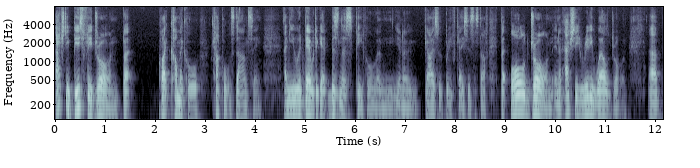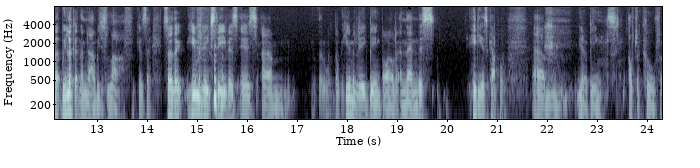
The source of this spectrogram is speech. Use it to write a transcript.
actually beautifully drawn, but quite comical couples dancing. And you would be able to get business people and you know guys with briefcases and stuff, but all drawn and actually really well drawn. Uh, but we look at them now, we just laugh because so the Human League Steve is is um, the Human League being boiled, and then this hideous couple, um, you know, being ultra cool for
